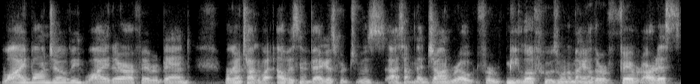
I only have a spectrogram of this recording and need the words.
why Bon Jovi, why they're our favorite band. We're going to talk about Elvis in Vegas, which was uh, something that Jon wrote for Meatloaf, who's one of my other favorite artists.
